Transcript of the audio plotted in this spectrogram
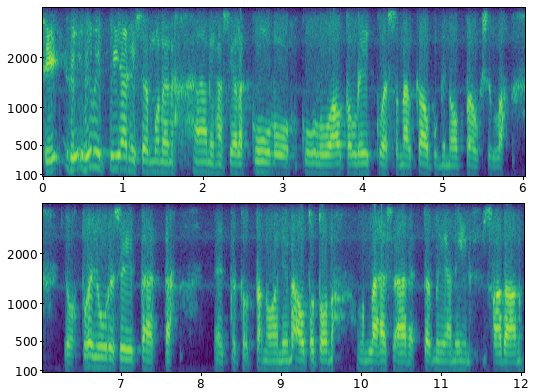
hy- hyvin pieni semmoinen äänihän siellä kuuluu, kuuluu auton liikkuessa näillä kaupunginopeuksilla, johtuen juuri siitä, että, että tota noin, niin autot on, on lähes äänettömiä, niin saadaan,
